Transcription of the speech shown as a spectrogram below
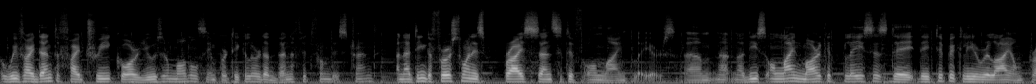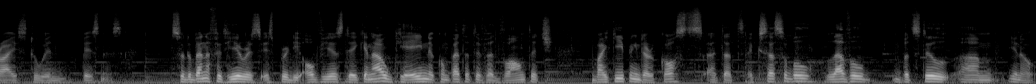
We've identified three core user models in particular that benefit from this trend. And I think the first one is price-sensitive online players. Um, now, now, these online marketplaces, they, they typically rely on price to win business. So the benefit here is, is pretty obvious. They can now gain a competitive advantage by keeping their costs at that accessible level, but still, um, you know,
